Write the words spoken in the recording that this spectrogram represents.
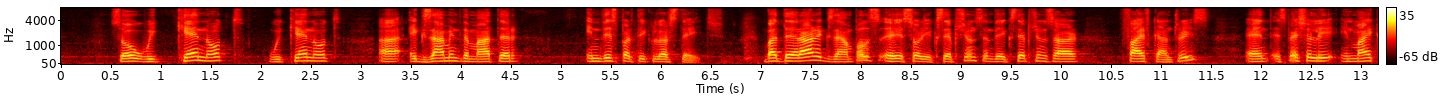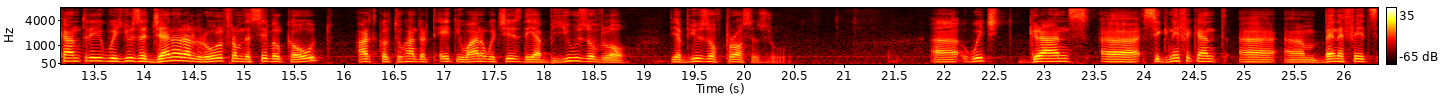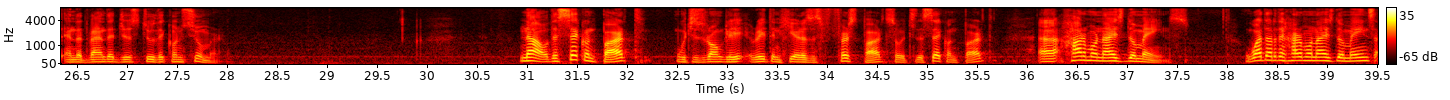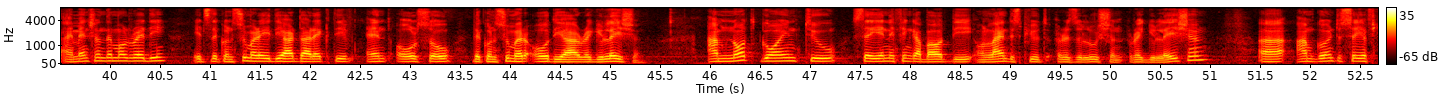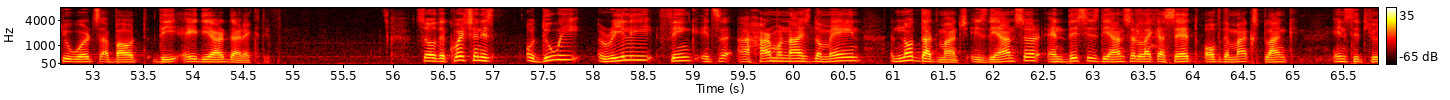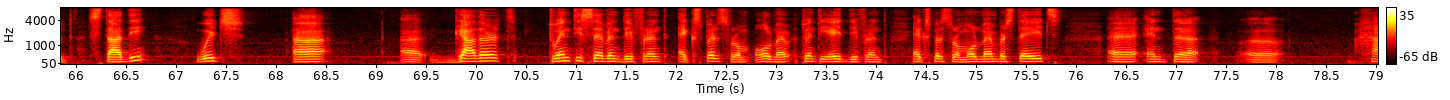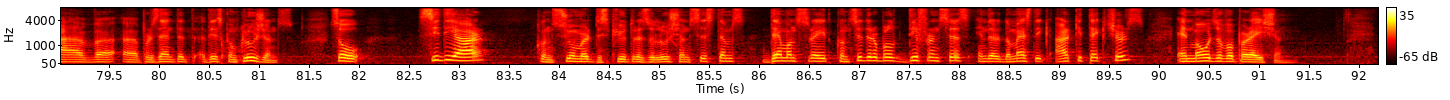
so we cannot, we cannot uh, examine the matter in this particular stage. But there are examples, uh, sorry, exceptions, and the exceptions are five countries. And especially in my country, we use a general rule from the Civil Code, Article 281, which is the abuse of law, the abuse of process rule, uh, which grants uh, significant uh, um, benefits and advantages to the consumer. Now, the second part, which is wrongly written here as the first part, so it's the second part, uh, harmonized domains. What are the harmonized domains? I mentioned them already. It's the Consumer ADR Directive and also the Consumer ODR Regulation. I'm not going to say anything about the Online Dispute Resolution Regulation. Uh, I'm going to say a few words about the ADR Directive. So the question is, oh, do we really think it's a, a harmonized domain? Not that much is the answer, and this is the answer, like I said, of the Max Planck Institute study, which uh, uh, gathered 27 different experts from all 28 different experts from all member states uh, and uh, uh, have uh, presented these conclusions. So CDR, consumer dispute resolution systems, demonstrate considerable differences in their domestic architectures and modes of operation.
